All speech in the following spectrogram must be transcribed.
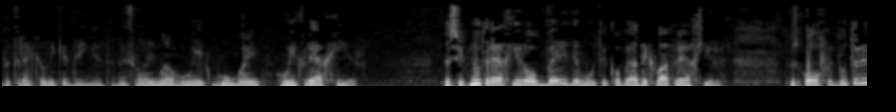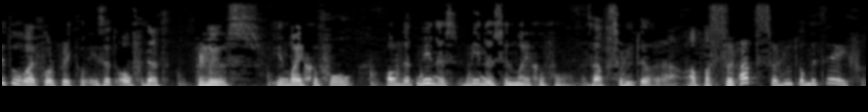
betrekkelijke dingen. Dat is alleen maar hoe ik, hoe mijn, hoe ik reageer. Dus ik moet reageren op B, dan moet ik op adequaat reageren. Dus of doet er niet toe wat voor prikkel. Is het of dat plus in mijn gevoel, of dat minus, minus in mijn gevoel. Dat is absoluut, absoluut, absoluut om het even.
